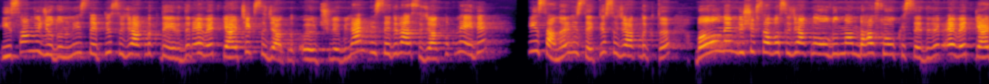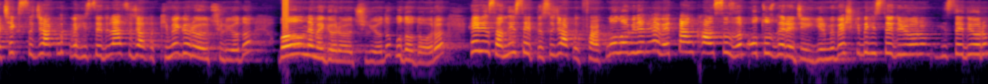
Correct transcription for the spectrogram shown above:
İnsan vücudunun hissettiği sıcaklık değeridir. Evet gerçek sıcaklık ölçülebilen hissedilen sıcaklık neydi? İnsanların hissettiği sıcaklıktı. Bağıl nem düşük hava sıcaklığı olduğundan daha soğuk hissedilir. Evet gerçek sıcaklık ve hissedilen sıcaklık kime göre ölçülüyordu? Bağıl neme göre ölçülüyordu. Bu da doğru. Her insanın hissettiği sıcaklık farklı olabilir. Evet ben kansızım. 30 dereceyi 25 gibi hissediyorum. hissediyorum.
